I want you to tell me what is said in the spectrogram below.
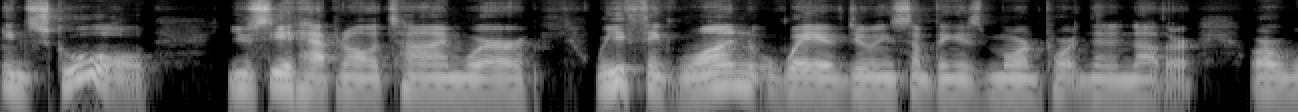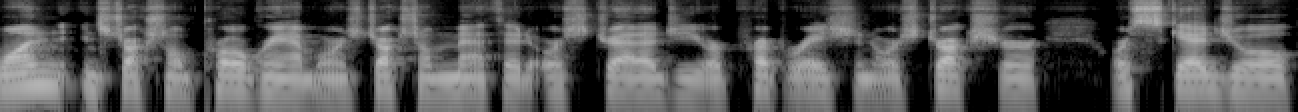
In school, you see it happen all the time where we think one way of doing something is more important than another, or one instructional program or instructional method or strategy or preparation or structure or schedule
